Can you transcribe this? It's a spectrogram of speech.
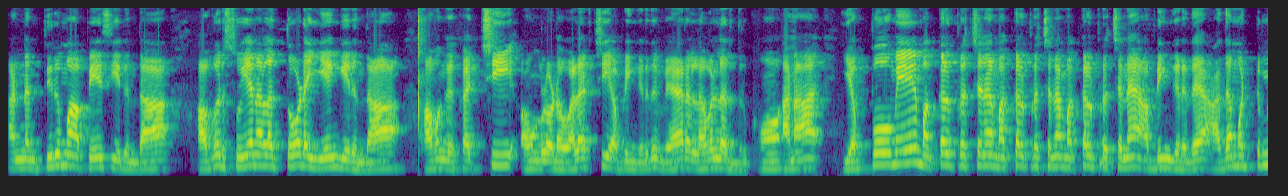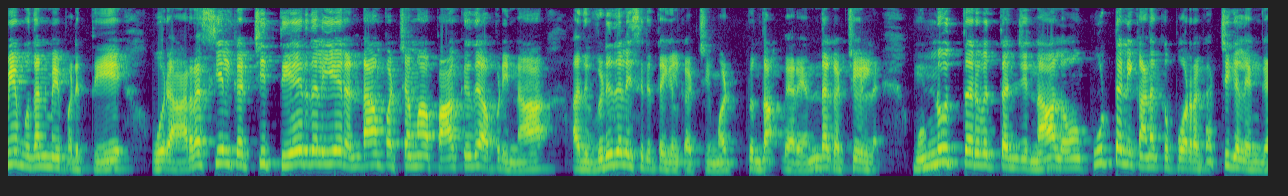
அண்ணன் திருமா பேசியிருந்தா அவர் சுயநலத்தோட இயங்கி இருந்தா அவங்க கட்சி அவங்களோட வளர்ச்சி அப்படிங்கிறது வேற லெவல்ல இருந்திருக்கும். ஆனா எப்போவுமே மக்கள் பிரச்சனை மக்கள் பிரச்சனை மக்கள் பிரச்சனை அப்படிங்கிறத அதை மட்டுமே முதன்மைப்படுத்தி ஒரு அரசியல் கட்சி தேர்தலையே ரெண்டாம் பட்சமா பார்க்குது அப்படின்னா அது விடுதலை சிறுத்தைகள் கட்சி மட்டும்தான். வேற எந்த கட்சியும் இல்லை. முன்னூத்தறுபத்தஞ்சு நாளும் கூட்டணி கணக்கு போடுற கட்சிகள் எங்க?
